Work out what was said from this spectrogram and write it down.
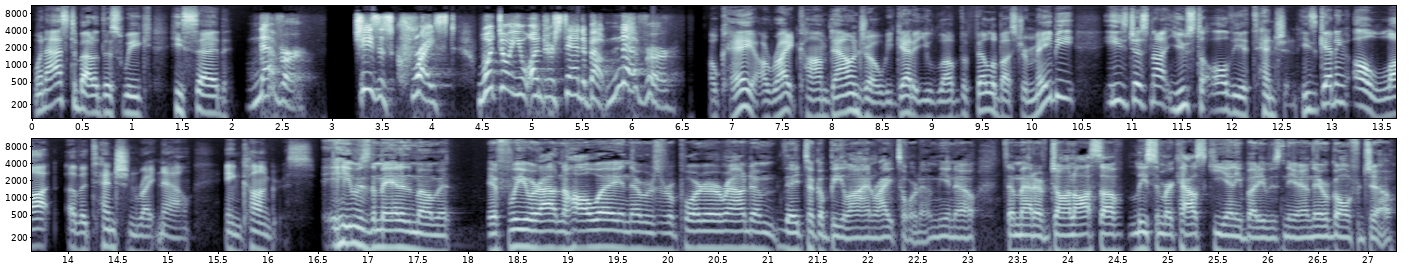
when asked about it this week, he said, Never. Jesus Christ, what don't you understand about never? Okay, all right, calm down, Joe. We get it. You love the filibuster. Maybe he's just not used to all the attention. He's getting a lot of attention right now in Congress. He was the man of the moment. If we were out in the hallway and there was a reporter around him, they took a beeline right toward him. You know, it doesn't matter if Jon Ossoff, Lisa Murkowski, anybody was near him, they were going for Joe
